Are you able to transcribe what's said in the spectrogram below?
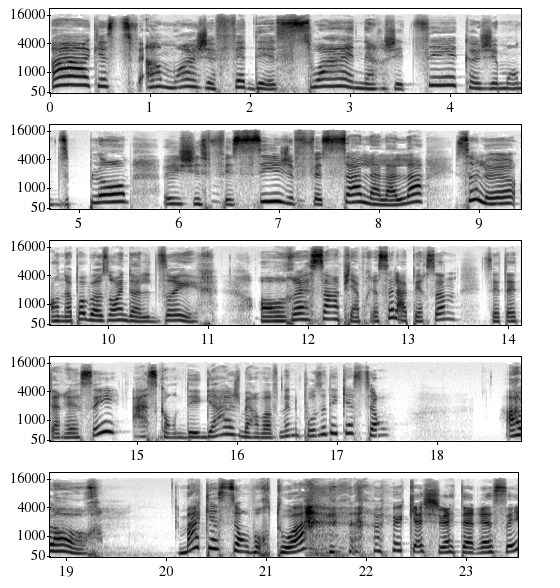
ah, qu'est-ce que tu fais? Ah, moi, je fais des soins énergétiques, j'ai mon diplôme, euh, j'ai fait ci, j'ai fait ça, là, là, là. Ça, là, on n'a pas besoin de le dire. On ressent, puis après ça, la personne s'est intéressée à ce qu'on dégage, ben, on va venir nous poser des questions. Alors, Ma question pour toi, que je suis intéressée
